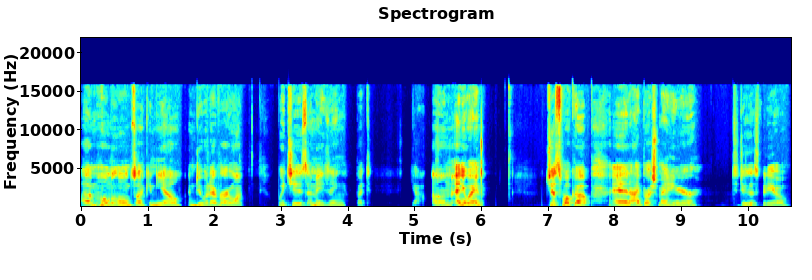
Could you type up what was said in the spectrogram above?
I'm home alone so I can yell and do whatever I want, which is amazing, but yeah. Um anyway, just woke up and I brushed my hair to do this video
